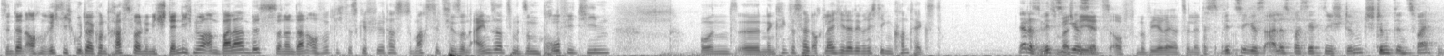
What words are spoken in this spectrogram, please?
sind dann auch ein richtig guter Kontrast, weil du nicht ständig nur am Ballern bist, sondern dann auch wirklich das Gefühl hast, du machst jetzt hier so einen Einsatz mit so einem Profi-Team und äh, dann kriegt das halt auch gleich wieder den richtigen Kontext. Ja, das Zum Witzige Beispiel ist, jetzt auf Noveria zuletzt. das Witzige ist, alles, was jetzt nicht stimmt, stimmt im zweiten.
